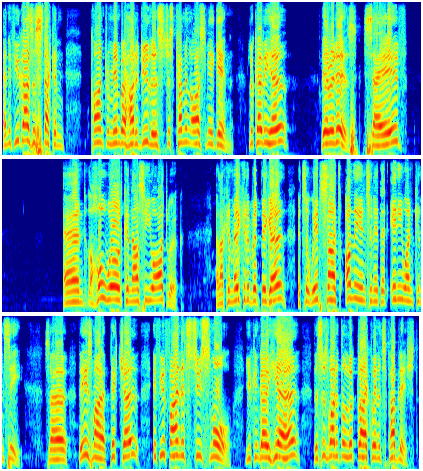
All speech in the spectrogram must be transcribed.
And if you guys are stuck and can't remember how to do this, just come and ask me again. Look over here. There it is. Save. And the whole world can now see your artwork. And I can make it a bit bigger. It's a website on the internet that anyone can see. So there's my picture. If you find it's too small, you can go here. This is what it'll look like when it's published.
